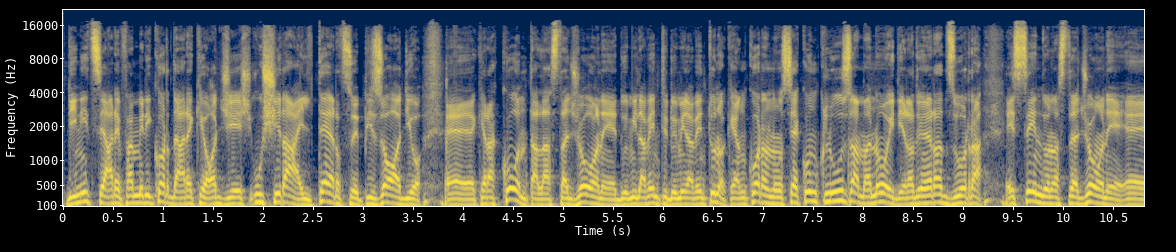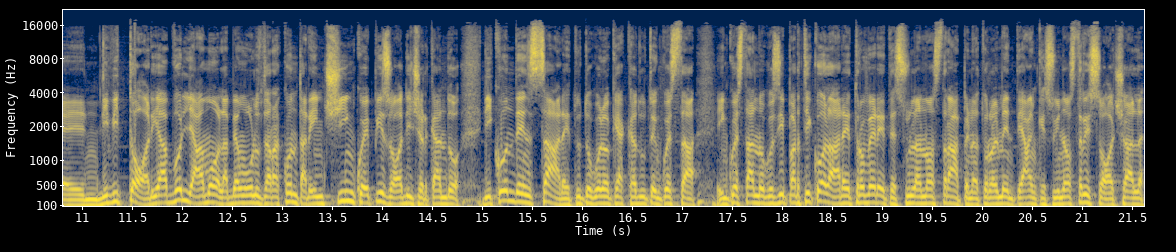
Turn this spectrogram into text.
di iniziare fammi ricordare che oggi uscirà il terzo episodio eh, che racconta la stagione 2020-2021 che ancora non si è conclusa, ma noi di Radio Nerazzurra, essendo una stagione eh, di vittoria, vogliamo, l'abbiamo voluta raccontare in cinque episodi cercando di condensare tutto quello che è accaduto in, questa, in quest'anno così particolare. Troverete sulla nostra app e naturalmente anche sui nostri social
